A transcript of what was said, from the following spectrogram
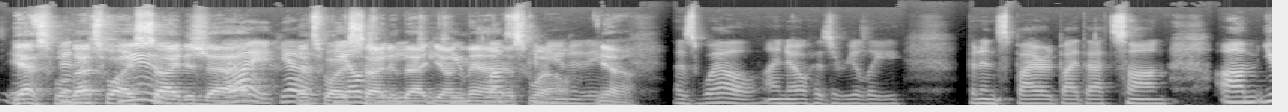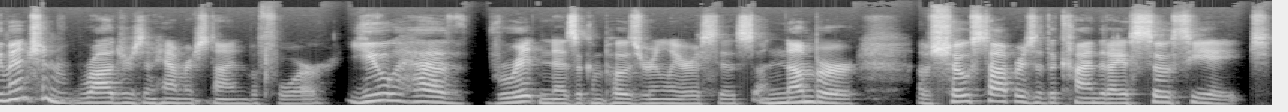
It's yes, well, that's why huge, I cited that. Right, yeah, that's why I cited that young man as well. Yeah, as well. I know has really been inspired by that song. Um, you mentioned Rodgers and Hammerstein before. You have written as a composer and lyricist a number of showstoppers of the kind that I associate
